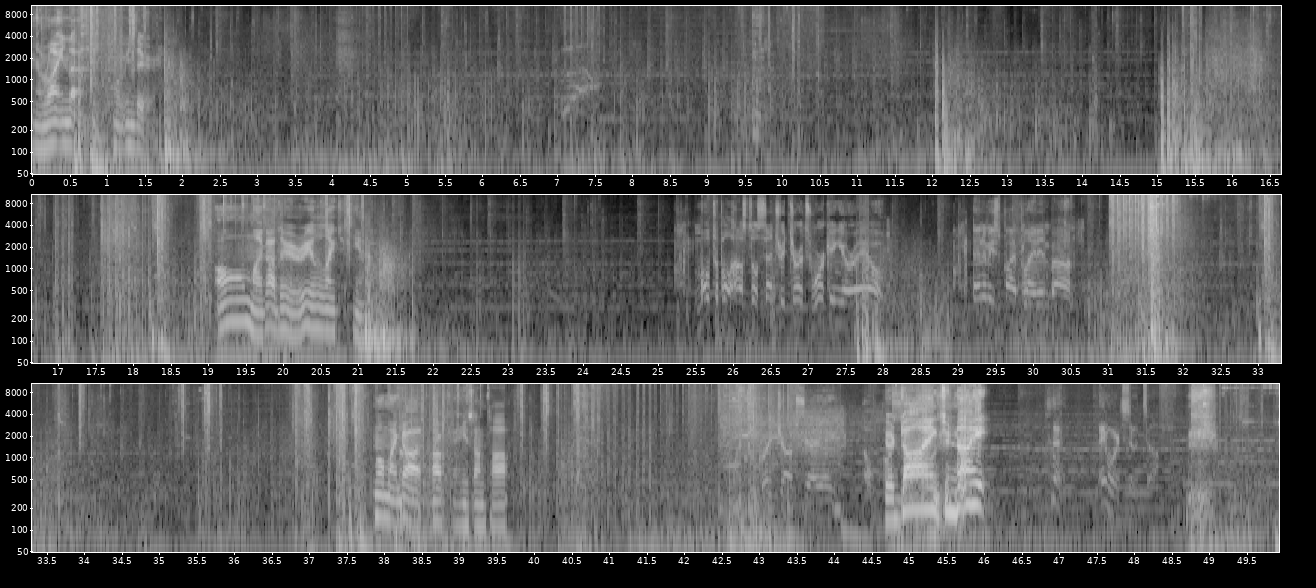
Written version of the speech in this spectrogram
And right in that. Right in there. Oh my god, they really like to camp. Multiple hostile sentry turrets working your AO. Enemy spy plane inbound. Oh my god. Okay, he's on top. Great job, CIA. You're dying tonight!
